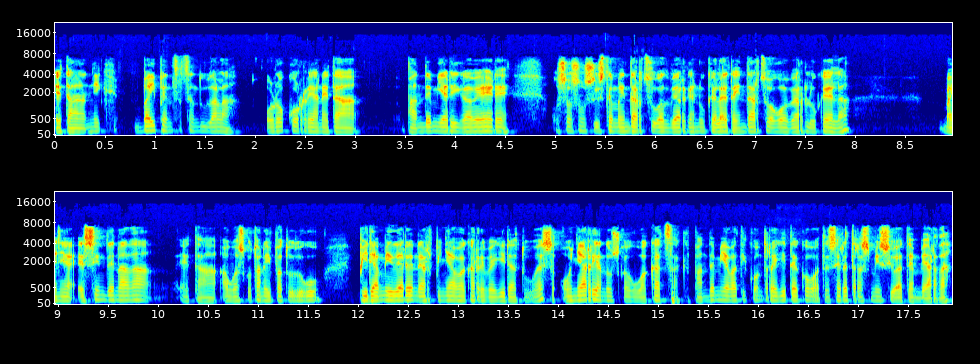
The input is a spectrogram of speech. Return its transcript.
Eta nik bai pentsatzen dudala, orokorrean eta pandemiari gabe ere osasun sistema indartzu bat behar genukela eta indartzuago behar lukeela, baina ezin dena da, eta hau askotan aipatu dugu, piramideren erpina bakarri begiratu, ez? Oinarrian dauzkagu akatzak, pandemia bati kontra egiteko batez ere transmisioa eten behar da.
